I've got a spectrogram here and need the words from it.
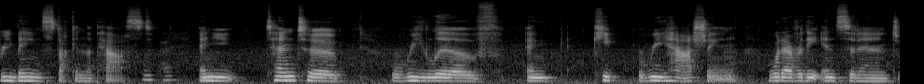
remain stuck in the past Okay. and you tend to relive and keep rehashing whatever the incident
